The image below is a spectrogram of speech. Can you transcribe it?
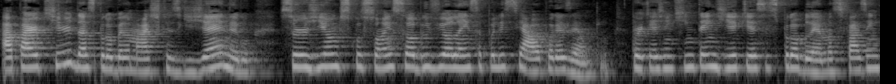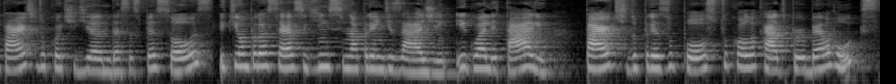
a partir das problemáticas de gênero, surgiam discussões sobre violência policial, por exemplo, porque a gente entendia que esses problemas fazem parte do cotidiano dessas pessoas e que um processo de ensino-aprendizagem igualitário parte do pressuposto colocado por Bell Hooks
